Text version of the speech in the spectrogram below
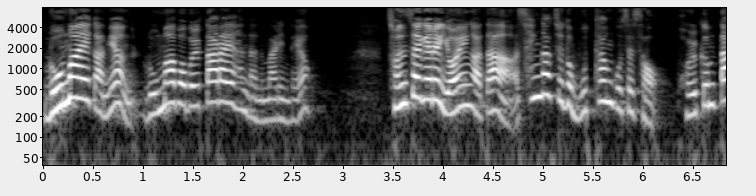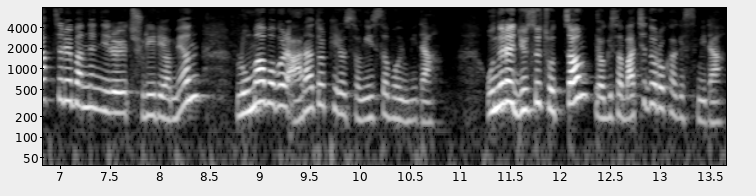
로마에 가면 로마 법을 따라야 한다는 말인데요. 전 세계를 여행하다 생각지도 못한 곳에서 벌금 딱지를 받는 일을 줄이려면 로마 법을 알아둘 필요성이 있어 보입니다. 오늘의 뉴스 초점 여기서 마치도록 하겠습니다.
